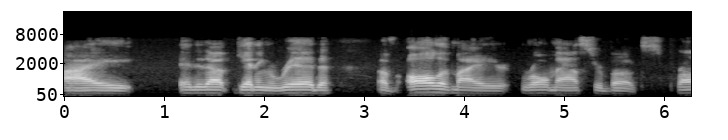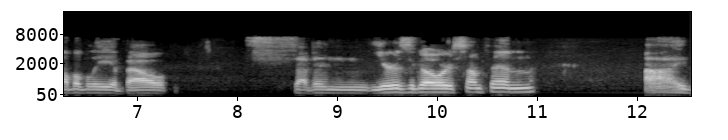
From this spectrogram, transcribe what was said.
I ended up getting rid of all of my Rolemaster books, probably about seven years ago or something. I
